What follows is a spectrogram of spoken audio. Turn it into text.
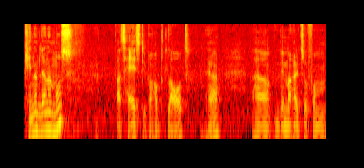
kennenlernen muss. Was heißt überhaupt laut? Ja? Äh, wenn man halt so vom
